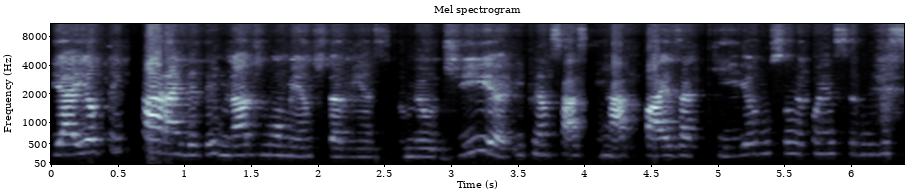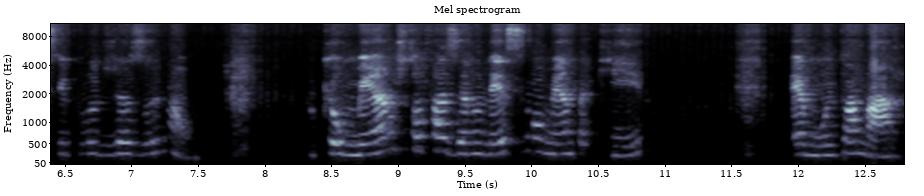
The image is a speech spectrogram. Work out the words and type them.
E aí eu tenho que parar em determinados momentos da minha, do meu dia e pensar assim, rapaz, aqui eu não sou reconhecido um discípulo de Jesus, não. O que eu menos estou fazendo nesse momento aqui é muito amar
